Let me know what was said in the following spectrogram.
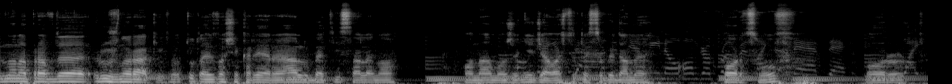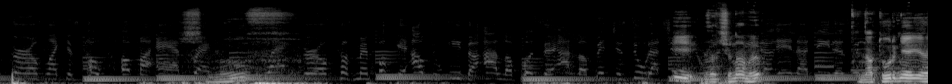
no naprawdę różnorakich. No tutaj jest właśnie kariera Realu Betis, ale no ona może nie działać. Tutaj sobie damy Portsmouth. Portsmouth. I zaczynamy. Na turniej e,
